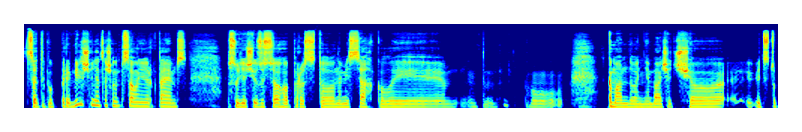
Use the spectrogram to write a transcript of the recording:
Це, типу, перебільшення, те, що написав York Times. Судячи з усього, просто на місцях, коли там командування бачить, що відступ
